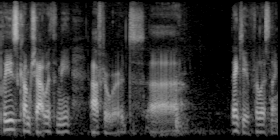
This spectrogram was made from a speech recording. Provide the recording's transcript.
please come chat with me afterwards. Uh, thank you for listening.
